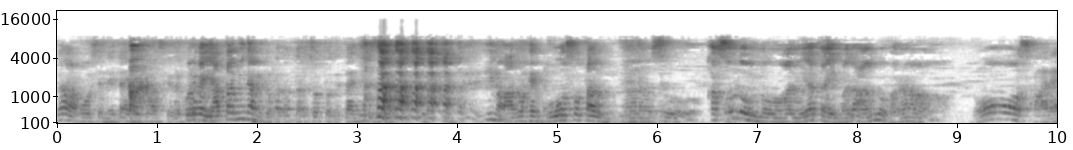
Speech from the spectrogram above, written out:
だからこうしてネタにできますけど、これが八田南とかだったらちょっとネタにしづらい。今あの辺ゴーストタウンで。ああ、そう。カツ丼のあの屋台まだあんのかな？どうすかね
